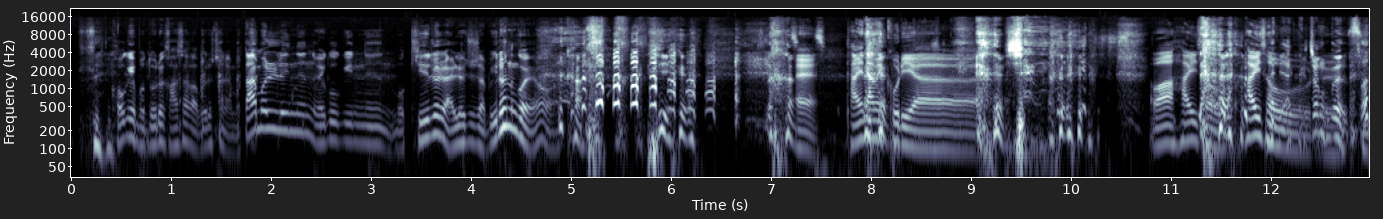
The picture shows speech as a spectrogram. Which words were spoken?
네. 거기에 뭐 노래 가사가 뭐 이렇잖아요. 뭐 땀 흘리는 외국인은 뭐 길을 알려주자 뭐 이러는 거예요. 네. dynamic Korea 와 Hi Seoul Hi Seoul 그 정도였어?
